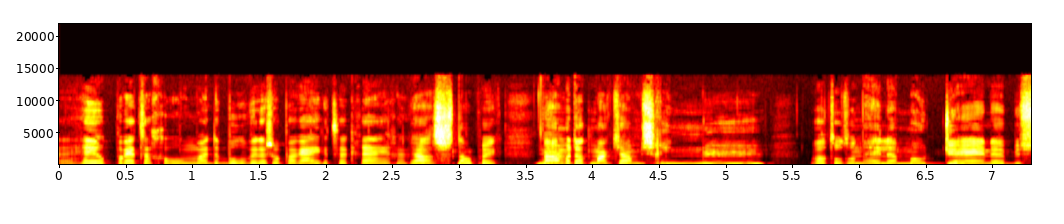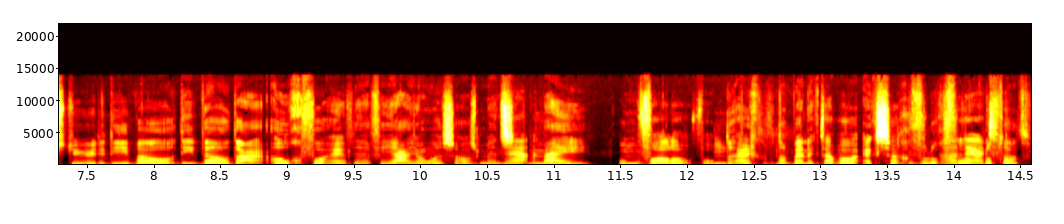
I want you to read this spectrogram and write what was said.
heel prettig om de boel weer eens op een rij te krijgen. Ja, dat snap ik. Nou, Ja. maar dat maakt jou misschien nu wel tot een hele moderne bestuurder die wel, die wel daar oog voor heeft. En van ja, jongens, als mensen Ja. bij mij omvallen of omdreigen, dan ben ik daar wel extra gevoelig voor. Klopt dat?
